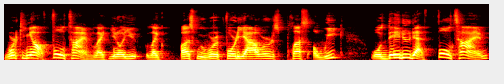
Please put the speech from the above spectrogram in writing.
working out full time. Like, you know, you, like us, we work 40 hours plus a week. Well, they do that full time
